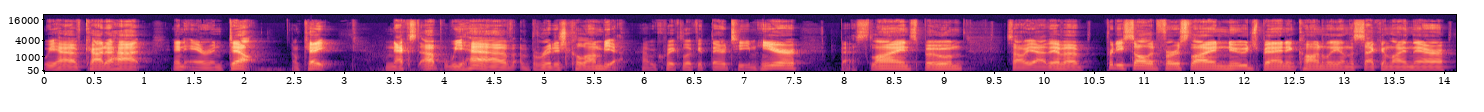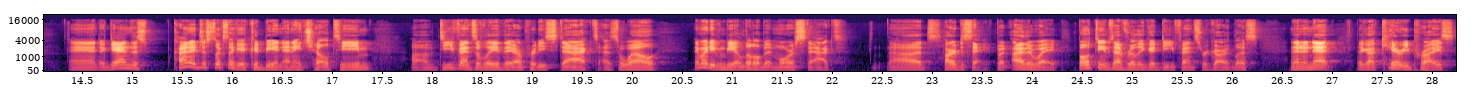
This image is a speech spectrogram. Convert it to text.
we have Carter Hart and Aaron Dell. Okay, next up, we have British Columbia. Have a quick look at their team here. Best lines, boom. So yeah, they have a pretty solid first line. Nuge, Benn, and Connolly on the second line there. And again, this kind of just looks like it could be an NHL team. Uh, defensively, they are pretty stacked as well. They might even be a little bit more stacked. Uh, it's hard to say, but either way, both teams have really good defense regardless. And then in net, they got Carey Price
